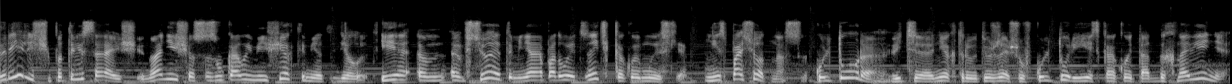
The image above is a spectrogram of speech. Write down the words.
Зрелище потрясающее, но они еще со звуковыми эффектами это делают. И эм, э, все это меня подводит, знаете, к какой мысли? Не спасет нас культура, ведь э, некоторые утверждают, что в культуре есть какое-то отдохновение.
